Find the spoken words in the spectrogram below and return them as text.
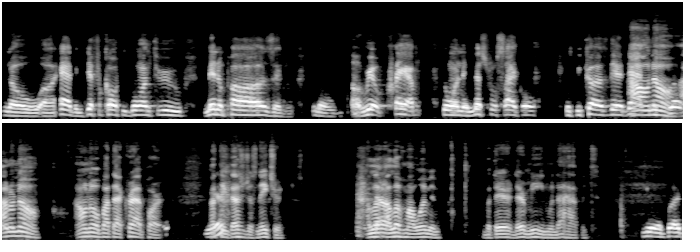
know uh, having difficulty going through menopause and you know a real cramp during their menstrual cycle is because they're I don't know. flow. I don't know. I don't know about that crab part. I think that's just nature. I love I love my women, but they're they're mean when that happens. Yeah, but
